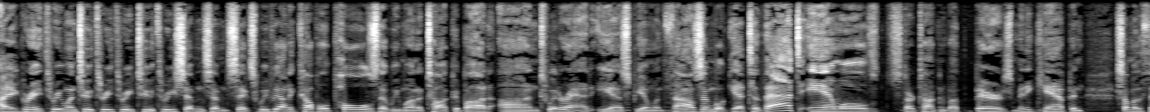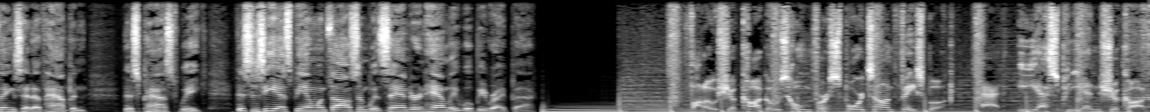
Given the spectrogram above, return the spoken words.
I agree. 312 332 3776. We've got a couple of polls that we want to talk about on Twitter at ESPN 1000. We'll get to that and we'll start talking about the Bears minicamp and some of the things that have happened this past week. This is ESPN 1000 with Zander and Hanley. We'll be right back. Follow Chicago's Home for Sports on Facebook at ESPN Chicago.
